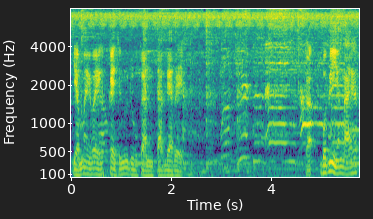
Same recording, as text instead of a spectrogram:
เตรียมไม้ไว้ครับใกล้ถึงฤดูกาลตากแดดเลยก็บ่มีหยังหลายครับ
